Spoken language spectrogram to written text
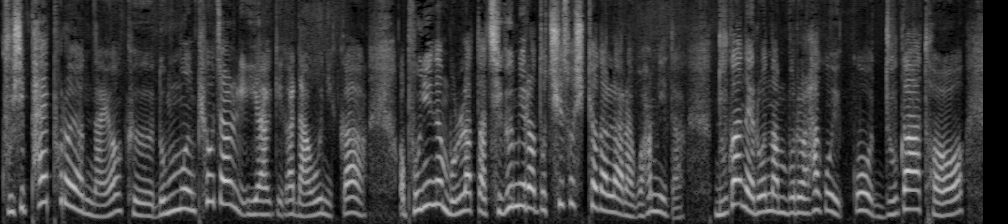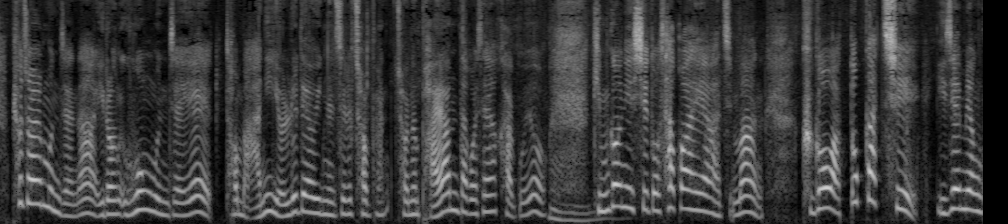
98%였나요? 그 논문 표절 이야기가 나오니까 어, 본인은 몰랐다. 지금이라도 취소시켜달라라고 합니다. 누가 내로남불을 하고 있고 누가 더 표절 문제나 이런 의혹 문제에 더 많이 연루되어 있는지를 저, 저는 봐야 한다고 생각하고요. 음. 김건희 씨도 사과해야 하지만 그거와 똑같이 이재명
